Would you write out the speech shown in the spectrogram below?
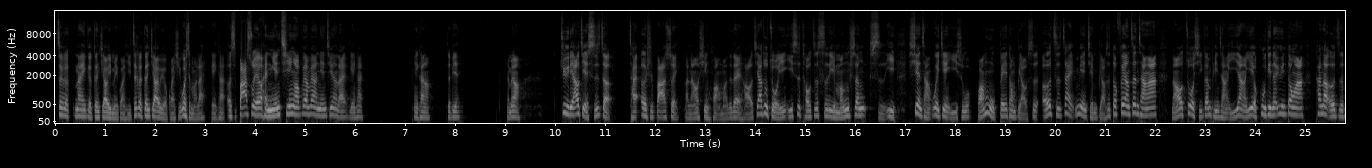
这个那一个跟教育没关系，这个跟教育有关系。为什么？来给你看，二十八岁哦，很年轻哦，非常非常年轻的，来给你看，你看哦，这边有没有？据了解，死者。才二十八岁啊，然后姓黄嘛，对不对？好，家住左营，疑似投资失利，萌生死意，现场未见遗书。黄母悲痛表示，儿子在面前表示都非常正常啊，然后作息跟平常一样，也有固定的运动啊。看到儿子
